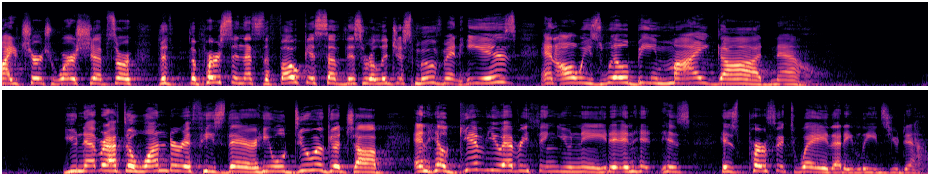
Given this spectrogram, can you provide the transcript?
my church worships, or the, the person that's the focus of this religious movement. He is and always will be my God now. You never have to wonder if He's there. He will do a good job, and He'll give you everything you need in His his perfect way that he leads you down.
